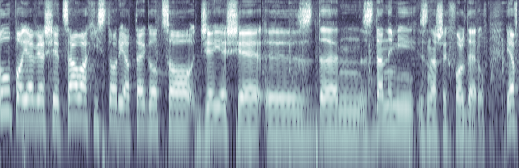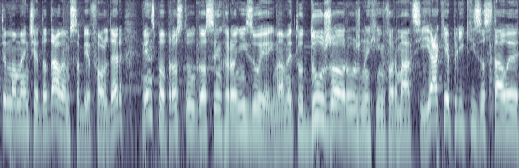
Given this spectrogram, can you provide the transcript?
Tu pojawia się cała historia tego, co dzieje się y, z, dan- z danymi z naszych folderów. Ja w tym momencie dodałem sobie folder, więc po prostu go synchronizuję i mamy tu dużo różnych informacji, jakie pliki zostały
